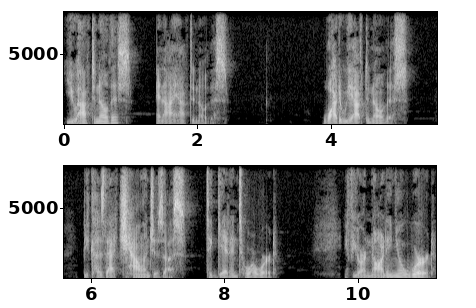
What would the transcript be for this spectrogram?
You have to know this, and I have to know this. Why do we have to know this? Because that challenges us to get into our word. If you are not in your word,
